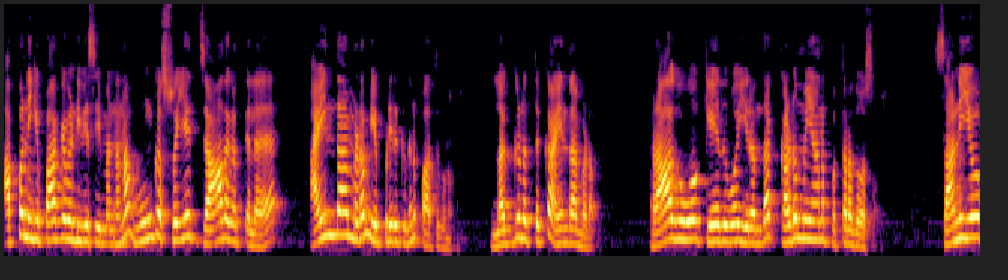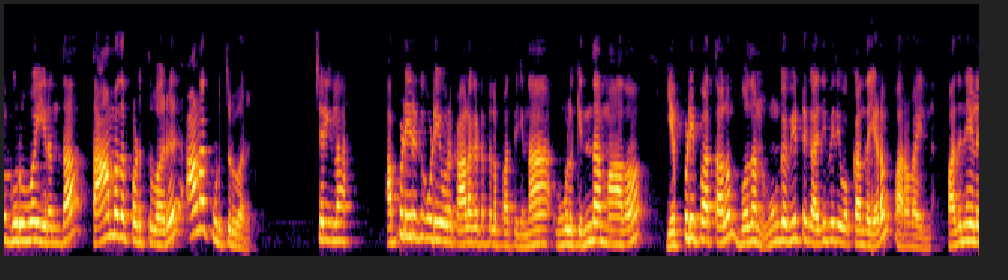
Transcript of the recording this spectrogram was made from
அப்போ நீங்கள் பார்க்க வேண்டிய விஷயம் என்னென்னா உங்கள் சுய ஜாதகத்தில் ஐந்தாம் இடம் எப்படி இருக்குதுன்னு பார்த்துக்கணும். லக்னத்துக்கு ஐந்தாம் இடம். ராகுவோ கேதுவோ இருந்தால் கடுமையான புத்திர தோஷம். சனியோ குருவோ இருந்தால் தாமதப்படுத்துவார் ஆனால் கொடுத்துருவார். சரிங்களா? அப்படி இருக்கக்கூடிய ஒரு காலகட்டத்தில் பார்த்தீங்கன்னா உங்களுக்கு இந்த மாதம் எப்படி பார்த்தாலும் புதன் உங்கள் வீட்டுக்கு அதிபதி உட்காந்த இடம் பரவாயில்லை. பதினேழு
